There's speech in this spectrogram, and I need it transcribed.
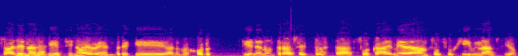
salen a las 19, entre que a lo mejor tienen un trayecto hasta su academia de danza o su gimnasio.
